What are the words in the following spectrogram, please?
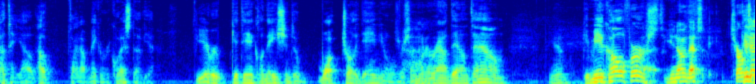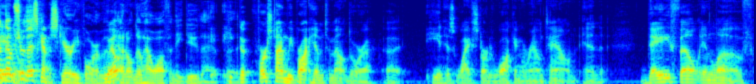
I'll tell you, I'll, I'll flat out make a request of you. If you ever get the inclination to walk Charlie Daniels or someone around downtown, you know, give me a call first. You know, that's Charlie. Because I'm sure that's kind of scary for him. Well- I, mean, I don't know how often they do that. He- the first time we brought him to Mount Dora, uh, he and his wife started walking around town, and they fell in love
